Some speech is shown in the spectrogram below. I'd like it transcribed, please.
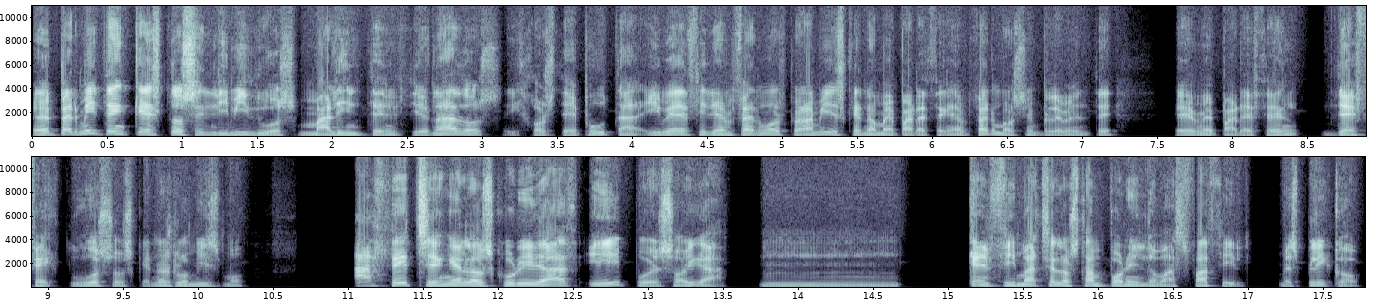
eh, permiten que estos individuos malintencionados, hijos de puta, y voy a decir enfermos, pero a mí es que no me parecen enfermos, simplemente eh, me parecen defectuosos, que no es lo mismo, acechen en la oscuridad y pues oiga, mm, que encima se lo están poniendo más fácil. ¿Me explico?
